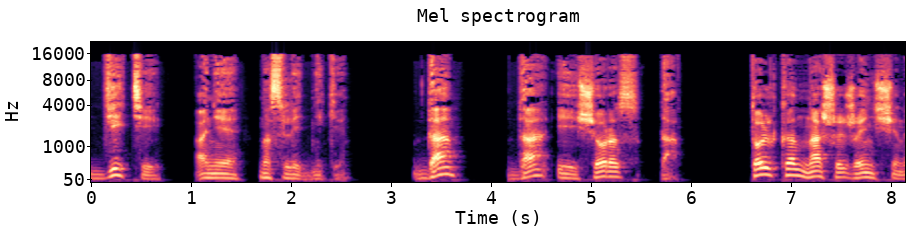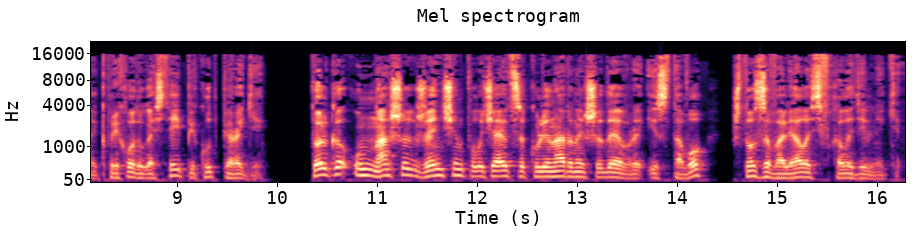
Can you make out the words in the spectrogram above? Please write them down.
дети, а не наследники. Да, да и еще раз да. Только наши женщины к приходу гостей пекут пироги. Только у наших женщин получаются кулинарные шедевры из того, что завалялось в холодильнике.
